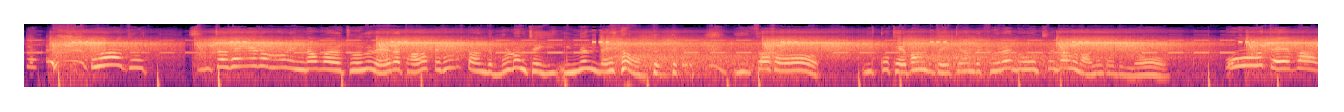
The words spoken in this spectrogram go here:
개. 우와 저 진짜 생일 선물인가봐요. 저는 에라 다섯 개 생각도 안 하는데 물론 제 이, 있는데요. 있어서 있고 개방도 돼 있긴 한데 그래도 풀장은 아니거든요. 오 대박.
